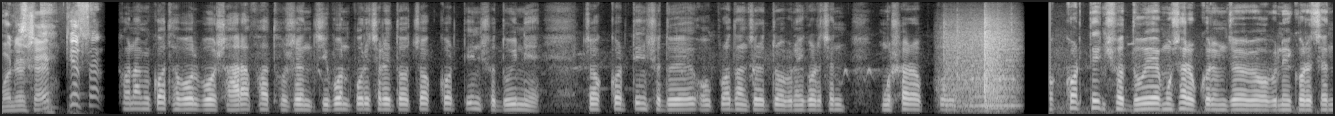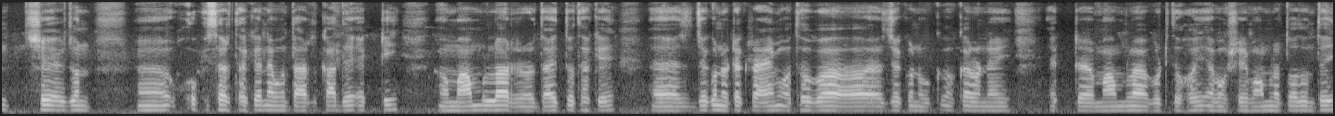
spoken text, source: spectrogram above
মনির সাহেব? এখন আমি কথা বলব সারাফাত হোসেন জীবন পরিচালিত চক্কর তিনশো দুই নিয়ে। চক্কর তিনশো দুয়ে ও প্রধান চরিত্রে অভিনয় করেছেন মুশারফ করিম। চক্কর তিনশো দুয়ে মুশারফ করিম যেভাবে অভিনয় করেছেন সে একজন অফিসার থাকেন এবং তার কাঁধে একটি মামলার দায়িত্ব থাকে। যে কোনো একটা ক্রাইম অথবা যে কোনো কারণেই একটা মামলা গঠিত হয় এবং সেই মামলার তদন্তেই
